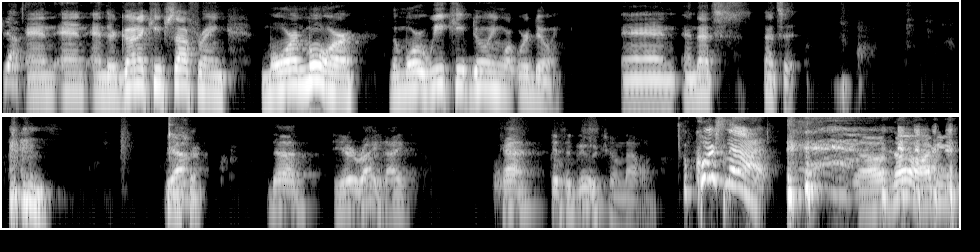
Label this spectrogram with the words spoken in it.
Yeah. and and and they're gonna keep suffering more and more the more we keep doing what we're doing and and that's that's it Yeah. Sure. That you're right. I can't disagree with you on that one. Of course not No, no, I mean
